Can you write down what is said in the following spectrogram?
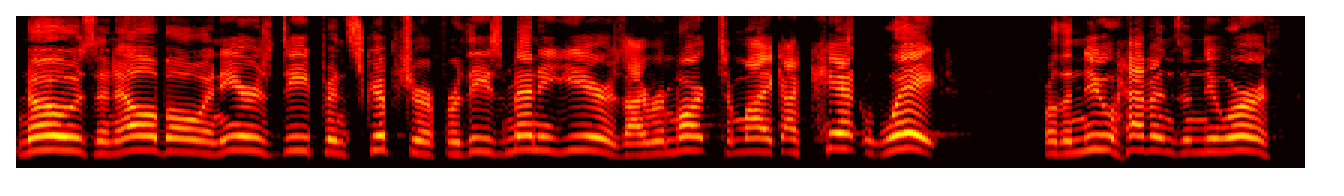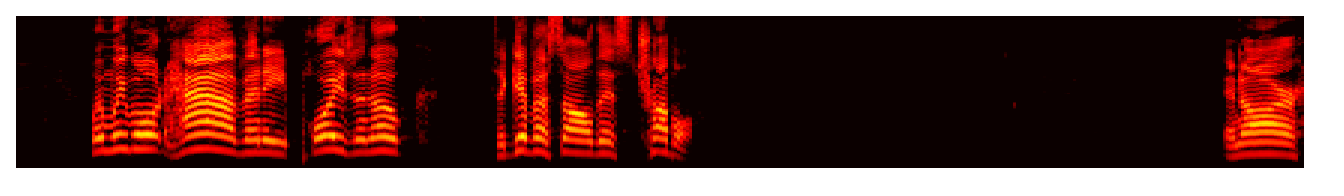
nose and elbow and ears deep in Scripture for these many years, I remarked to Mike, I can't wait for the new heavens and new earth when we won't have any poison oak to give us all this trouble. And our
